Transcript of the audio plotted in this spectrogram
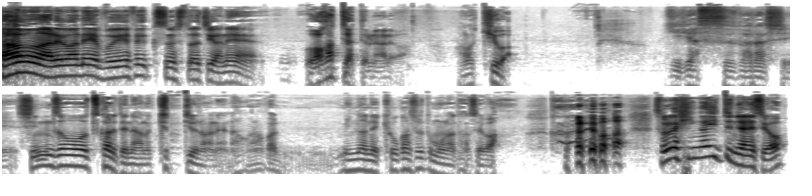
多分あれはね、VFX の人たちがね、分かってやってるね、あれは。あのキュア。いや、素晴らしい。心臓疲れてね、あのキュッっていうのはね、なかなかみんなね、共感すると思うな、男性は。あれは、それが品がいいって言うんじゃないですよ。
